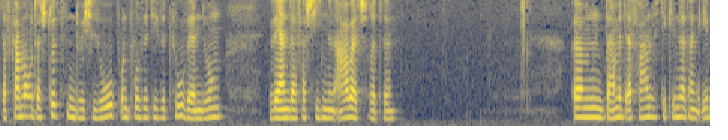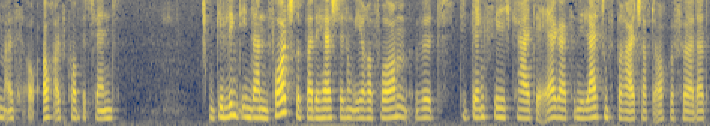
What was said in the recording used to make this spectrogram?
Das kann man unterstützen durch Lob und positive Zuwendung während der verschiedenen Arbeitsschritte. Ähm, damit erfahren sich die Kinder dann eben als, auch als kompetent. Gelingt ihnen dann ein Fortschritt bei der Herstellung ihrer Form, wird die Denkfähigkeit, der Ehrgeiz und die Leistungsbereitschaft auch gefördert.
